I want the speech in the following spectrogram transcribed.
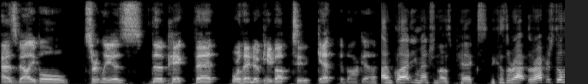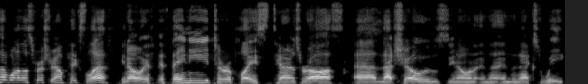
as valuable certainly as the pick that Orlando gave up to get Ibaka. I'm glad you mentioned those picks because the, Rap- the Raptors still have one of those first round picks left. You know, if, if they need to replace Terrence Ross, and that shows, you know, in the in the next week,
